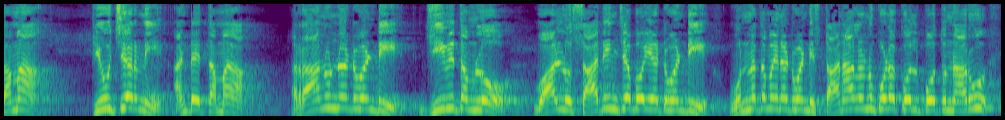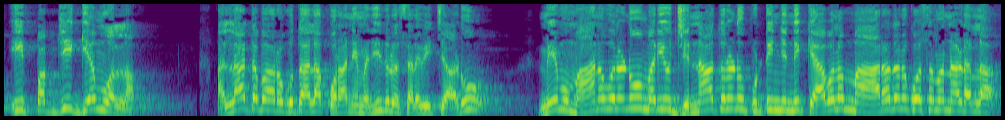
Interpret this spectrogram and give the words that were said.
తమ ఫ్యూచర్ని అంటే తమ రానున్నటువంటి జీవితంలో వాళ్ళు సాధించబోయేటువంటి ఉన్నతమైనటువంటి స్థానాలను కూడా కోల్పోతున్నారు ఈ పబ్జీ గేమ్ వలన. అల్లా తబారకుతాలా ఖురాని మజీదులో సెలవిచ్చాడు మేము మానవులను మరియు జిన్నాతులను పుట్టించింది కేవలం మా ఆరాధన కోసం అన్నాడల్లా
